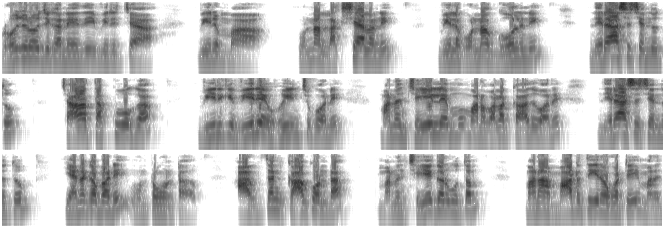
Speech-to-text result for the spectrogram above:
రోజు రోజుకి అనేది వీరి చ- వీరు మా ఉన్న లక్ష్యాలని వీళ్ళకు ఉన్న గోల్ని నిరాశ చెందుతూ చాలా తక్కువగా వీరికి వీరే ఊహించుకొని మనం చేయలేము మన వల్ల కాదు అని నిరాశ చెందుతూ వెనకబడి ఉంటూ ఉంటారు. ఆ విధంగా కాకుండా మనం చేయగలుగుతాం. మన మాట తీరు ఒకటి మనం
